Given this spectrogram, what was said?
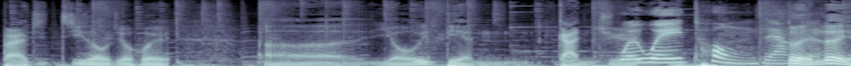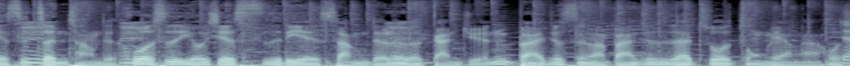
本来就肌肉就会呃有一点感觉，微微痛这样。对，那也是正常的，或者是有一些撕裂伤的那个感觉，那本来就是嘛，本来就是在做重量啊，或者。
